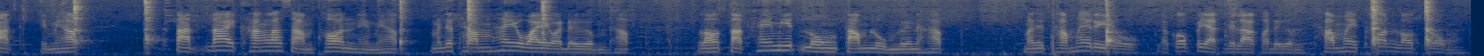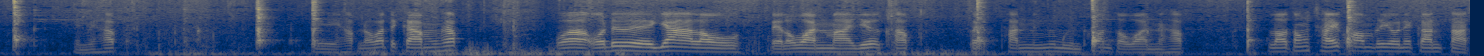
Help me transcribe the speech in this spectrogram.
ตัดเห็นไหมครับ ตัดได้ครั้งละ 3 ท่อนเห็นไหมครับ มันจะทำให้ไวกว่าเดิมครับ เราตัดให้มิดลงตามหลุมเลยนะครับ มันจะทำให้เร็ว แล้วก็ประหยัดเวลากว่าเดิมทำให้ท่อนเราตรงเห็นไหมครับนี่ครับนวัตกรรมครับ ว่าออเดอร์หญ้าเราแต่ละวันมาเยอะครับ8,000ถึง10,000ท่อนต่อวันนะครับ เราต้องใช้ความเร็วในการตัด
